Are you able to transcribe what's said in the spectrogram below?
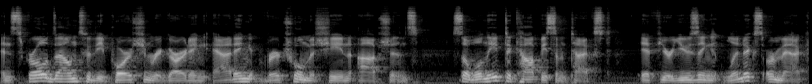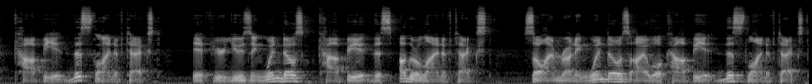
and scroll down to the portion regarding adding virtual machine options. So we'll need to copy some text. If you're using Linux or Mac, copy this line of text. If you're using Windows, copy this other line of text. So I'm running Windows, I will copy this line of text.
